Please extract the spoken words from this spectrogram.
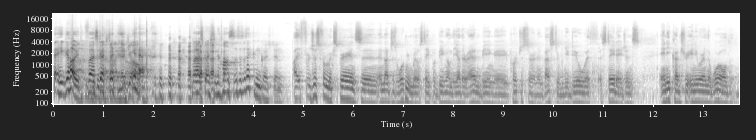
There you go. The first question. like their Yeah. First question answers the second question. I, for, just from experience in, and not just working in real estate, but being on the other end, being a purchaser and investor, when you deal with estate agents, any country, anywhere in the world,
